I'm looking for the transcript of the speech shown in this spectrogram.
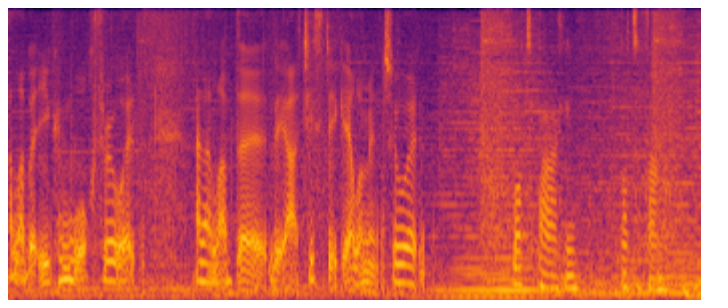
I love that you can walk through it and I love the, the artistic element to it. Lots of parking, lots of fun.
